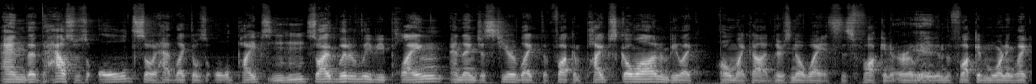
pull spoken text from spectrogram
and the, the house was old, so it had like those old pipes. Mm-hmm. So I'd literally be playing and then just hear like the fucking pipes go on and be like, "Oh my god, there's no way it's this fucking early Yeah. in the fucking morning." Like,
